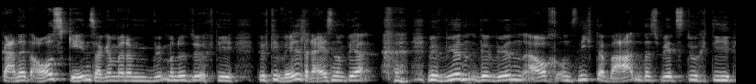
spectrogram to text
gar nicht ausgehen. Sagen wir, dann würde man nur durch die, durch die Welt reisen und wir, wir würden, wir würden auch uns nicht erwarten, dass wir jetzt durch die,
